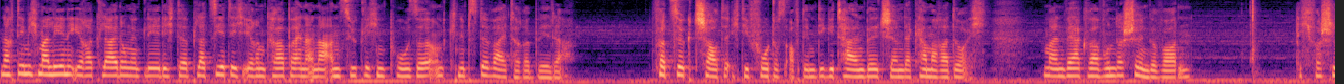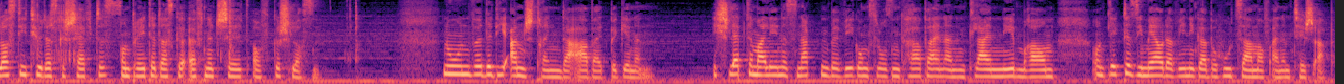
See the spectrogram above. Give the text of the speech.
Nachdem ich Marlene ihrer Kleidung entledigte, platzierte ich ihren Körper in einer anzüglichen Pose und knipste weitere Bilder. Verzückt schaute ich die Fotos auf dem digitalen Bildschirm der Kamera durch. Mein Werk war wunderschön geworden. Ich verschloss die Tür des Geschäftes und drehte das geöffnet Schild auf geschlossen. Nun würde die anstrengende Arbeit beginnen. Ich schleppte Marlenes nackten, bewegungslosen Körper in einen kleinen Nebenraum und legte sie mehr oder weniger behutsam auf einem Tisch ab.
